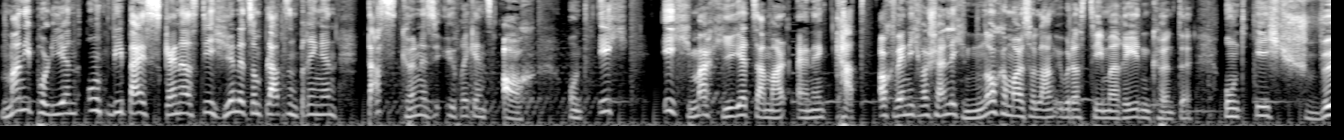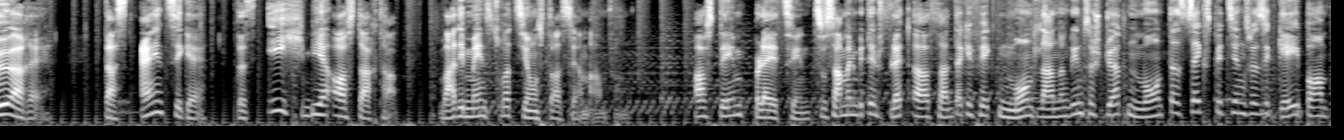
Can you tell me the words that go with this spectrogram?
manipulieren und wie bei Scanners die Hirne zum Platzen bringen, das können sie übrigens auch. Und ich, ich mache hier jetzt einmal einen Cut, auch wenn ich wahrscheinlich noch einmal so lange über das Thema reden könnte. Und ich schwöre, das Einzige, das ich mir ausgedacht habe, war die Menstruationstasse am Anfang. Aus dem Blödsinn, zusammen mit den Flat Earthern, der gefegten Mondlandung, dem zerstörten Mond, der Sex- bzw. Gay-Bomb,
